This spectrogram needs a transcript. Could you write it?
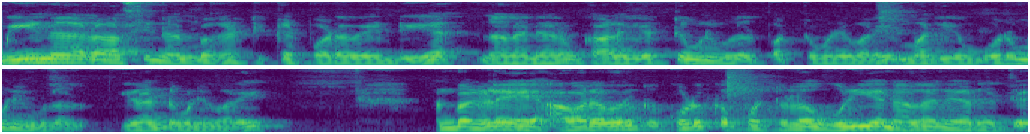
மீன ராசி நண்பர்கள் டிக்கெட் போட வேண்டிய நல்ல நேரம் காலை எட்டு மணி முதல் பத்து மணி வரை மதியம் ஒரு மணி முதல் இரண்டு மணி வரை. நண்பர்களே அவரவருக்கு கொடுக்கப்பட்டுள்ள உரிய நல்ல நேரத்தை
